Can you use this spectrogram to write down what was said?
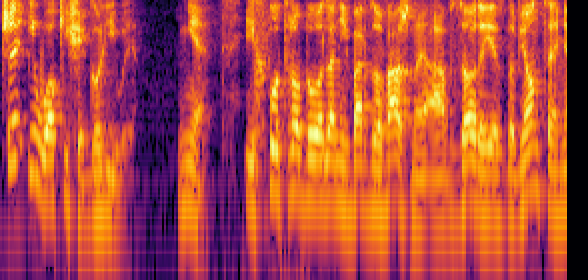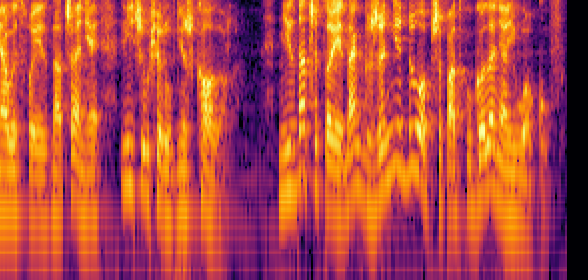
Czy Iłoki się goliły? Nie. Ich futro było dla nich bardzo ważne, a wzory je zdobiące miały swoje znaczenie, liczył się również kolor. Nie znaczy to jednak, że nie było przypadku golenia Iłoków.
